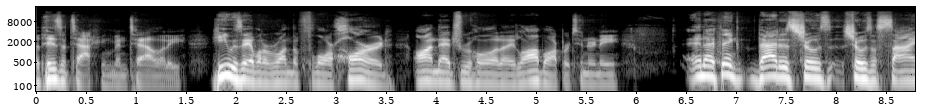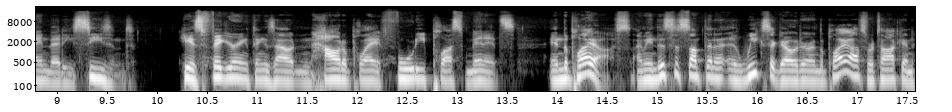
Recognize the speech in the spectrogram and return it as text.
with his attacking mentality. He was able to run the floor hard on that Jrue Holiday lob opportunity. And I think that is shows shows a sign that he's seasoned. He is figuring things out and how to play 40 plus minutes in the playoffs. I mean, this is something uh, weeks ago during the playoffs. We're talking,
